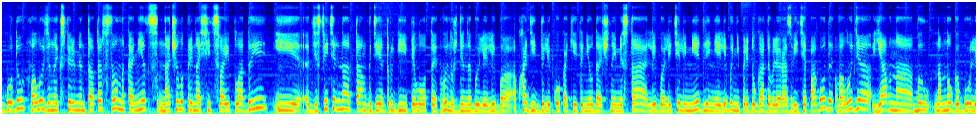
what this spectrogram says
году Володина экспериментаторство наконец начало приносить свои плоды, и действительно там, где другие пилоты вынуждены были либо обходить далеко какие-то неудачные места, либо летели медленнее, либо не предугадывали развитие погоды, годы Володя явно был намного более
